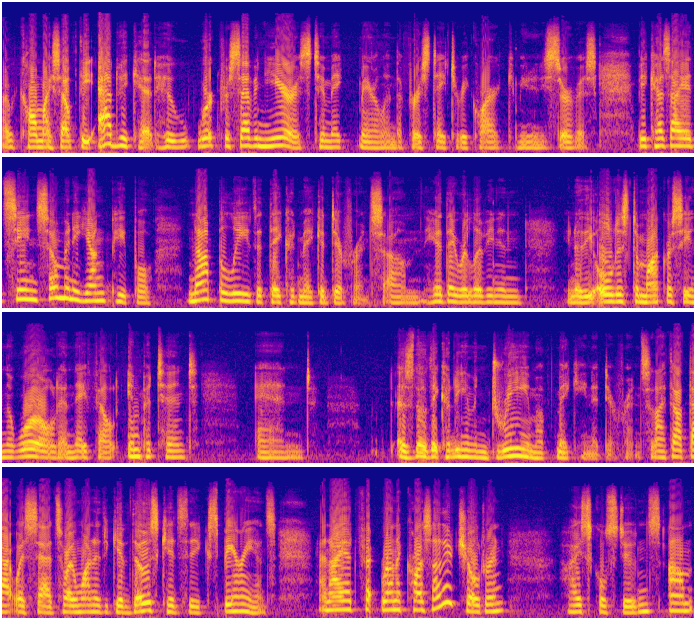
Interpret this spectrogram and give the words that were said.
I would call myself the advocate who worked for seven years to make Maryland the first state to require community service because I had seen so many young people not believe that they could make a difference. Um, here they were living in, you know, the oldest democracy in the world and they felt impotent and as though they couldn't even dream of making a difference. And I thought that was sad. So I wanted to give those kids the experience. And I had run across other children, high school students, um,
